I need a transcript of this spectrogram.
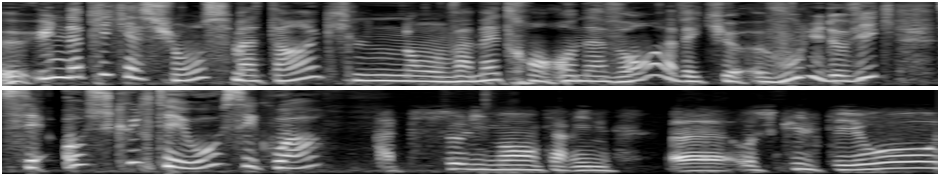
Euh, une application ce matin qu'on va mettre en, en avant avec vous, Ludovic, c'est Ausculteo. C'est quoi? Absolument, Karine. Euh, Ausculteo,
